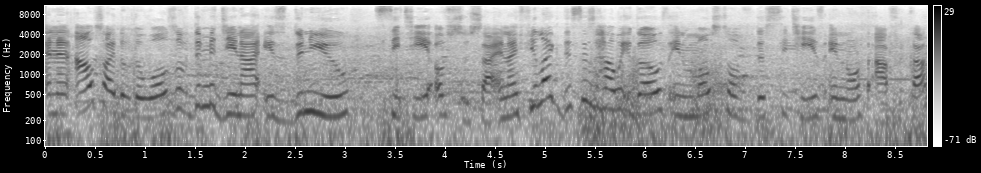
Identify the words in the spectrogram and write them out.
And then outside of the walls of the Medina is the new city of Susa. And I feel like this is how it goes in most of the cities in North Africa.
